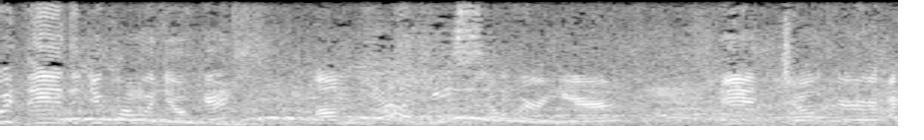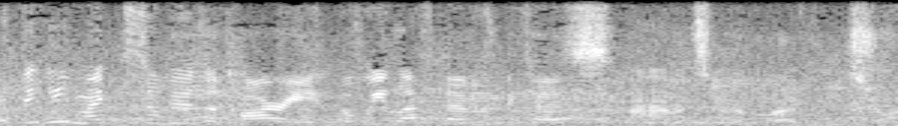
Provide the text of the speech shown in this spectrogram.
Come. Wait, uh, did you come with Joker? Um, yeah, he's somewhere here. Uh, Joker, I think he might still be with Akari, but we left them because... I haven't seen him, but he's short.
